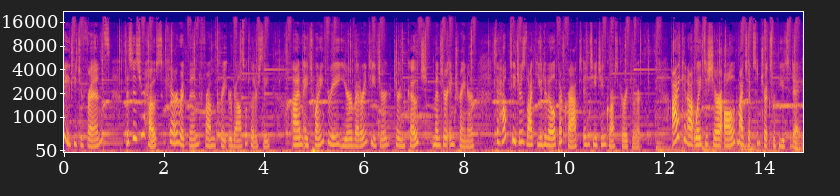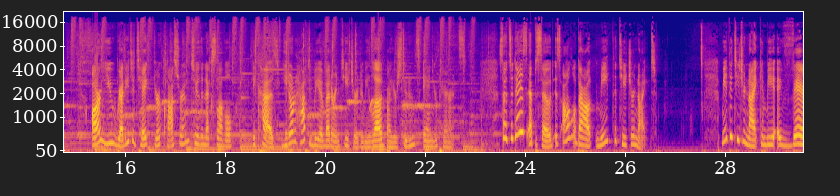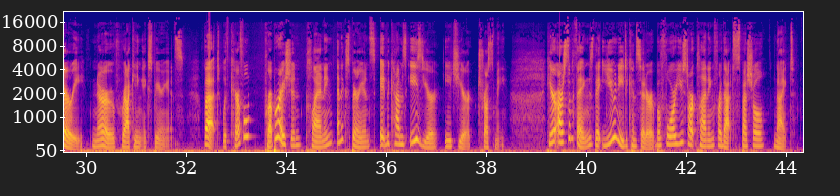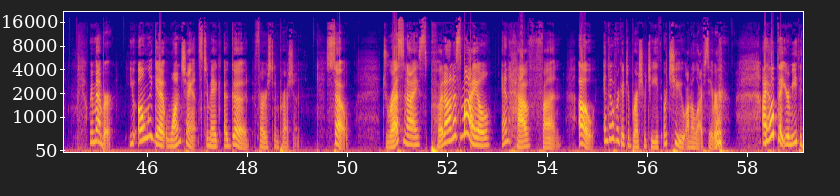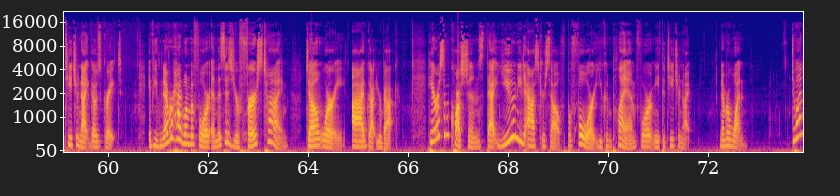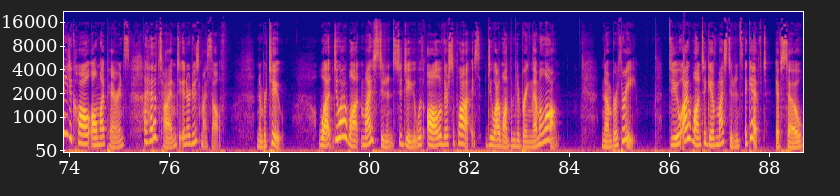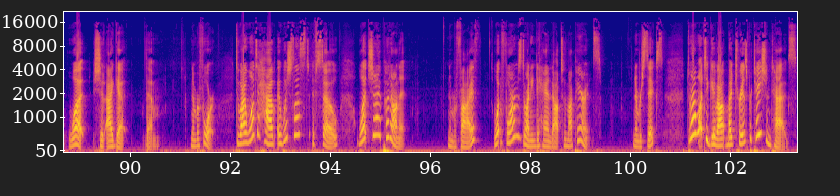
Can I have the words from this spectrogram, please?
Hey, teacher friends. This is your host, Kara Rickman from Create Your Balance with Literacy. I'm a 23 year veteran teacher turned coach, mentor, and trainer to help teachers like you develop their craft in teaching cross curricular. I cannot wait to share all of my tips and tricks with you today. Are you ready to take your classroom to the next level? Because you don't have to be a veteran teacher to be loved by your students and your parents. So, today's episode is all about Meet the Teacher Night. Meet the Teacher Night can be a very nerve wracking experience, but with careful preparation, planning, and experience, it becomes easier each year. Trust me. Here are some things that you need to consider before you start planning for that special night. Remember, you only get one chance to make a good first impression. So, dress nice, put on a smile, and have fun. Oh, and don't forget to brush your teeth or chew on a lifesaver. I hope that your Meet the Teacher night goes great. If you've never had one before and this is your first time, don't worry, I've got your back. Here are some questions that you need to ask yourself before you can plan for Meet the Teacher night. Number one, do I need to call all my parents ahead of time to introduce myself? Number two, what do I want my students to do with all of their supplies? Do I want them to bring them along? Number three, do I want to give my students a gift? If so, what should I get them? Number four, do I want to have a wish list? If so, what should I put on it? Number five, what forms do I need to hand out to my parents? Number six, do I want to give out my transportation tags?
